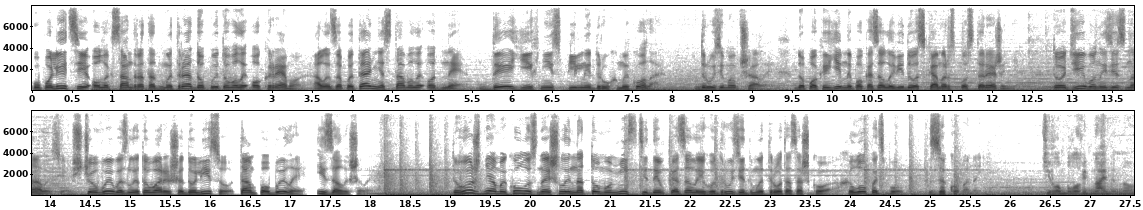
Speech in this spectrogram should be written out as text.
У поліції Олександра та Дмитра допитували окремо, але запитання ставили одне: де їхній спільний друг Микола? Друзі мовчали, допоки їм не показали відео з камер спостереження. Тоді вони зізналися, що вивезли товариша до лісу, там побили і залишили. Того ж дня Миколу знайшли на тому місці, де вказали його друзі Дмитро та Сашко. Хлопець був закопаний. Тіло було віднайдено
